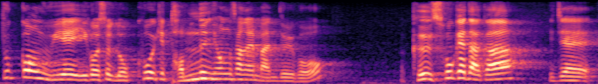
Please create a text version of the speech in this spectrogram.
뚜껑 위에 이것을 놓고 이렇게 덮는 형상을 만들고 그 속에다가 이제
